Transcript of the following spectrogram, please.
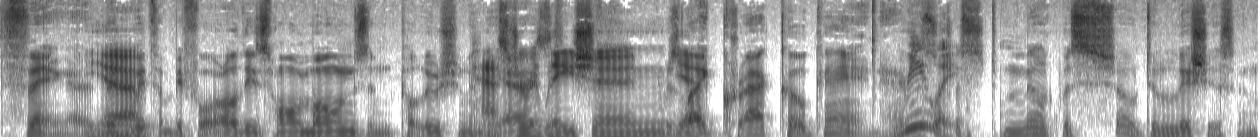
thing. Uh, Yeah. With before all these hormones and pollution the air, it was- pasteurization. It was yeah. like crack cocaine. It was Really? just milk was so delicious, and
